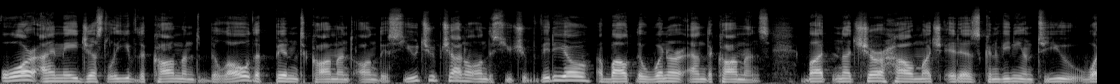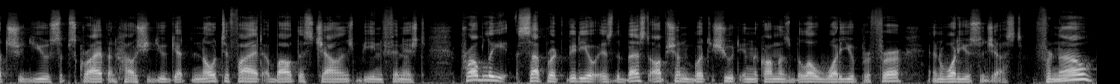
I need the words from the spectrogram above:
Or I may just leave the comment below, the pinned comment on this YouTube channel, on this YouTube video about the winner and the comments. But not sure how much it is convenient to you. What should you subscribe and how should you get notified about this challenge being finished? Probably separate video is the best option, but shoot in the comments below what do you prefer and what do you suggest? For now,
